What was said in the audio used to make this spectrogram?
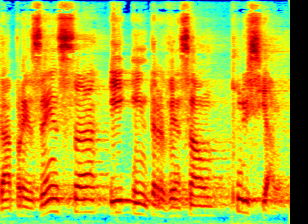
da presença e intervenção policial.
